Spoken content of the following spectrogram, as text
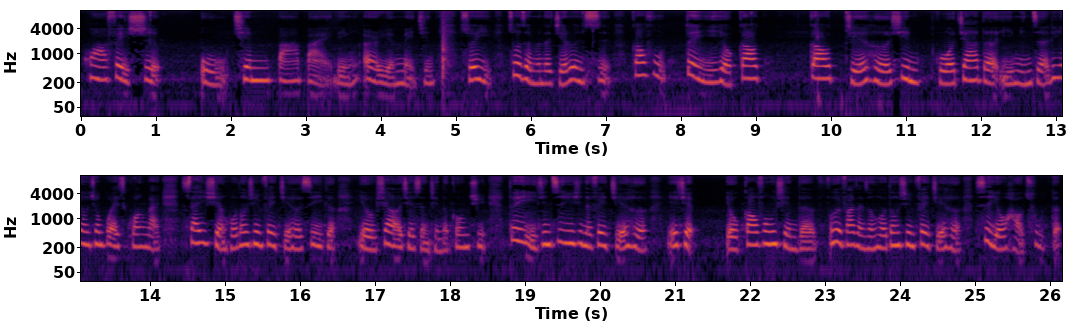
花费是五千八百零二元美金。所以作者们的结论是：高富对于有高高结核性国家的移民者，利用胸部 X 光来筛选活动性肺结核是一个有效而且省钱的工具。对于已经治愈性的肺结核，而且有高风险的会发展成活动性肺结核是有好处的。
